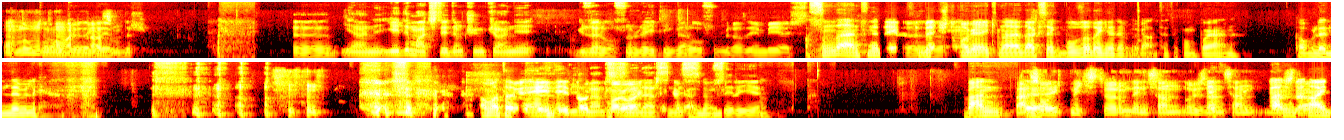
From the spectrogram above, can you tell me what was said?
Onu da unutmamak lazım. gelebilir. Ee, yani 7 maç dedim çünkü hani güzel olsun, reytingler olsun biraz NBA açısından. Aslında Anthony Davis'i Ee, 5 numaraya ikna edersek Bulls'a da gelebilir Antetokounmpo yani. Kabul edilebilir. Ama tabii Abi, AD 4 bilmem siz numara herhalde bu önce. Ben Ben e, son gitmek istiyorum. Denizhan o yüzden sen ben, başla. ben aynı,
